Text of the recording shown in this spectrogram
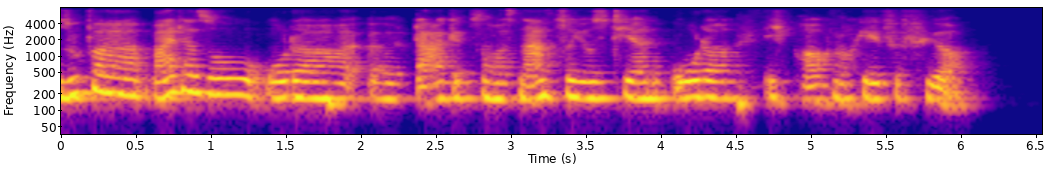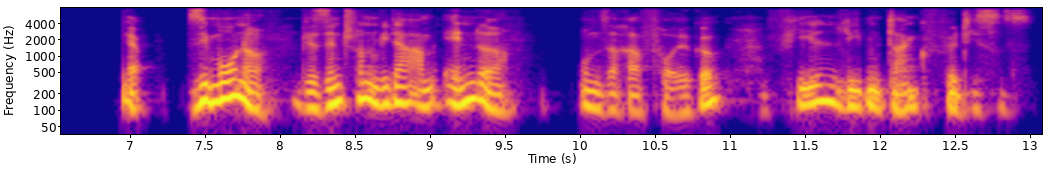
super, weiter so oder äh, da gibt es noch was nachzujustieren oder ich brauche noch Hilfe für. Simone, wir sind schon wieder am Ende unserer Folge. Vielen lieben Dank für dieses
